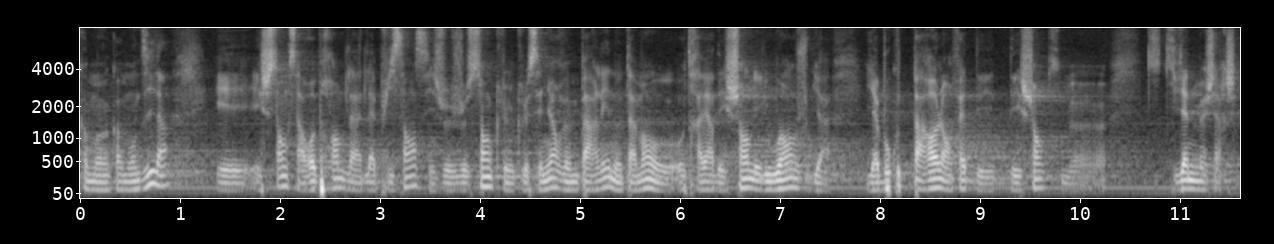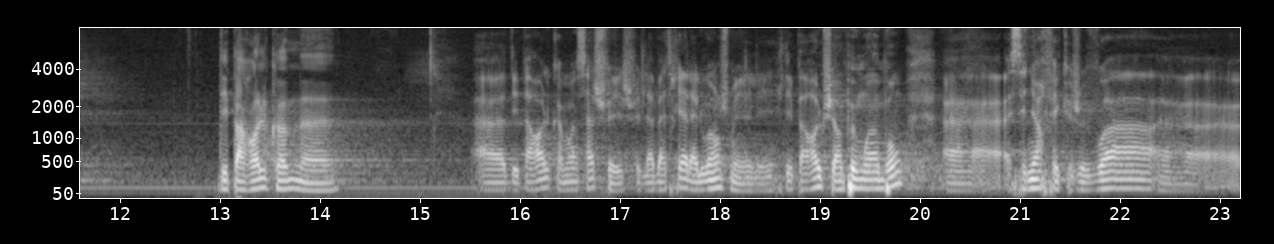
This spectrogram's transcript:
comme, on dit. Et, je sens que ça reprend de la, puissance. Et je, sens que le, Seigneur veut me parler, notamment au, travers des chants, des louanges. Où il y a, beaucoup de paroles en fait, des, chants qui, viennent me chercher. Des paroles comme euh, des paroles comme ça, je fais, je fais de la batterie à la louange, mais les, paroles, je suis un peu moins bon. Euh, Seigneur fait que je vois euh,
